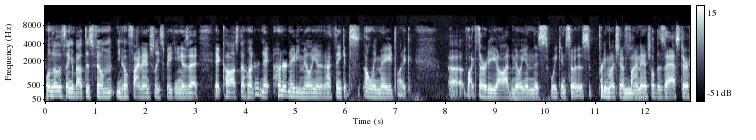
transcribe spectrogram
Well, another thing about this film, you know, financially speaking, is that it cost 100, 180 million, and I think it's only made like uh, like 30 odd million this weekend. So it's pretty much a financial disaster.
